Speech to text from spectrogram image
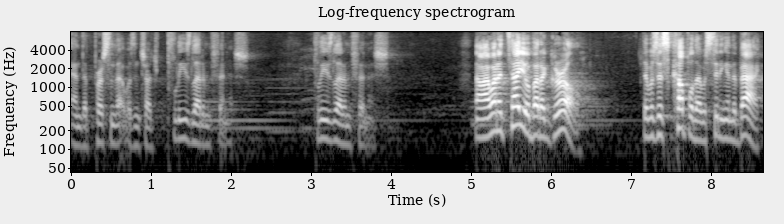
and the person that was in charge, please let him finish. Please let him finish. Now, I want to tell you about a girl. There was this couple that was sitting in the back.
